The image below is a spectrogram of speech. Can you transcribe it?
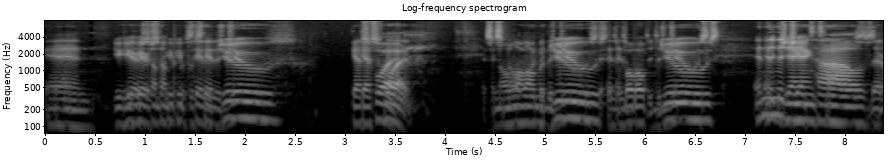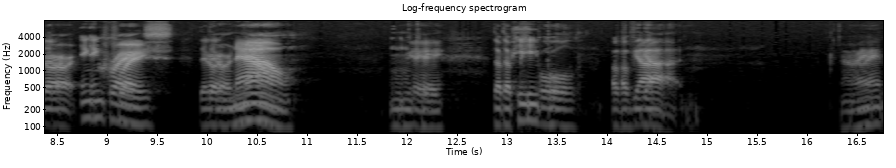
and you hear some people say the Jews. Guess what? It's no longer the Jews, it's both the Jews and then the Gentiles that are in Christ that are now, okay, the people of God. All right.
